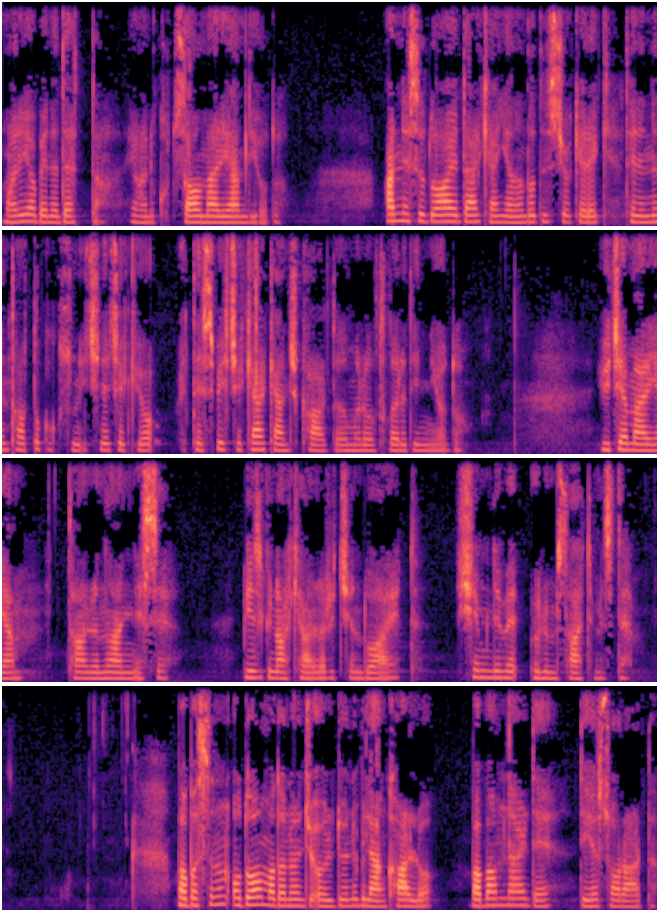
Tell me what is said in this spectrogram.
Maria Benedetta yani kutsal Meryem diyordu. Annesi dua ederken yanında diz çökerek teninin tatlı kokusunu içine çekiyor ve tesbih çekerken çıkardığı mırıltıları dinliyordu. Yüce Meryem, Tanrı'nın annesi, biz günahkarlar için dua et. Şimdi ve ölüm saatimizde. Babasının o doğmadan önce öldüğünü bilen Carlo, babam nerede diye sorardı.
